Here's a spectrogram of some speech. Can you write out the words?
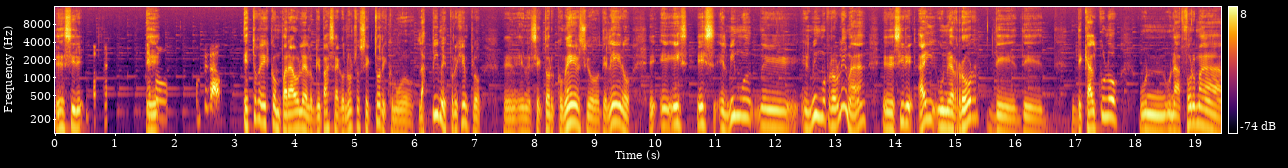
Es decir, eh, complicado. Esto es comparable a lo que pasa con otros sectores, como las pymes, por ejemplo, en el sector comercio, hotelero. Eh, eh, es, es el, mismo, el mismo problema. Es decir, hay un error de, de, cálculo una forma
